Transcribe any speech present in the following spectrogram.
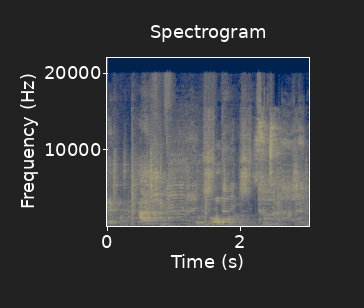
репортажів. До нових зустрічей!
